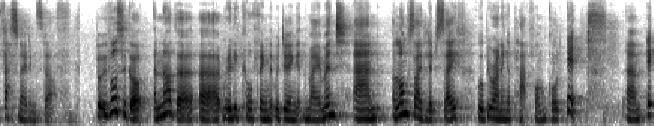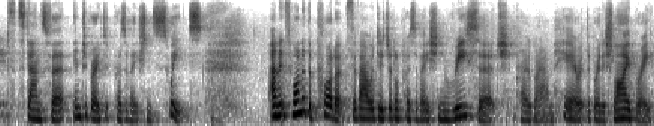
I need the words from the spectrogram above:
fascinating stuff. But we've also got another uh, really cool thing that we're doing at the moment, and alongside LibSafe, we'll be running a platform called IPS. Um, IPS stands for Integrated Preservation Suite. And it's one of the products of our digital preservation research programme here at the British Library.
